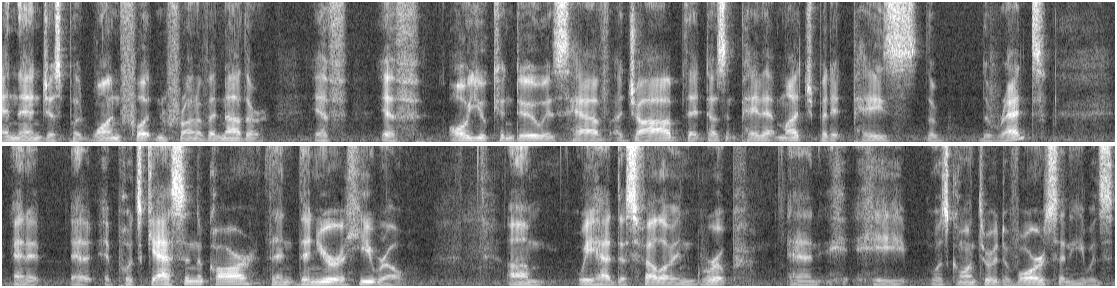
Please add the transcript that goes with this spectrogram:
and then just put one foot in front of another. If if all you can do is have a job that doesn't pay that much but it pays the the rent and it it, it puts gas in the car, then then you're a hero. Um, we had this fellow in group, and he, he was going through a divorce, and he was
